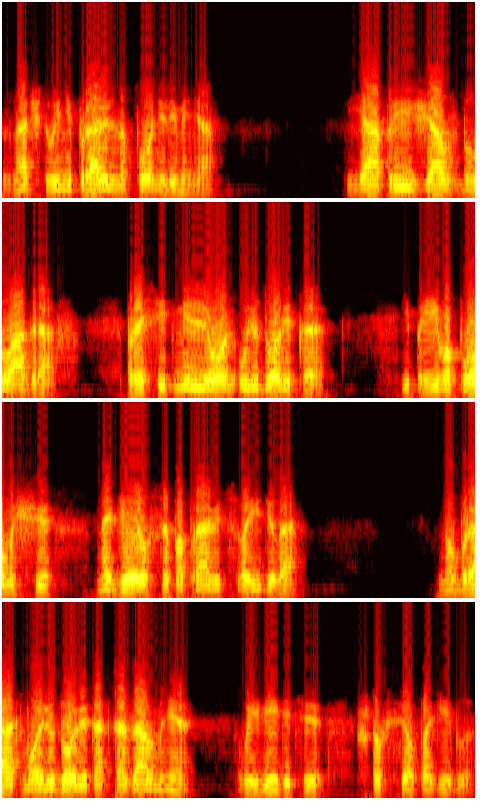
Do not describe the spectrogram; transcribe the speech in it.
значит, вы неправильно поняли меня». Я приезжал в Блуаграф просить миллион у Людовика, и при его помощи надеялся поправить свои дела. Но брат мой Людовик отказал мне. Вы видите, что все погибло?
